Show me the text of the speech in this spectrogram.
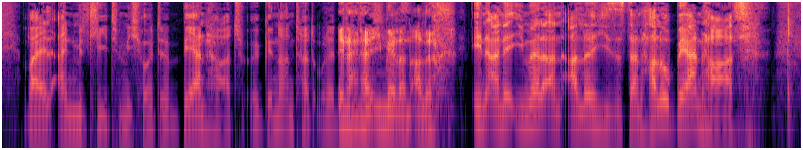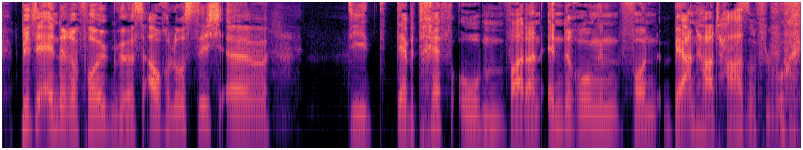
weil ein Mitglied mich heute Bernhard äh, genannt hat. Oder In einer E-Mail an alle. in einer E-Mail an alle hieß es dann, Hallo Bernhard, bitte ändere folgendes. Auch lustig, äh, die, der Betreff oben war dann Änderungen von Bernhard Hasenflug.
